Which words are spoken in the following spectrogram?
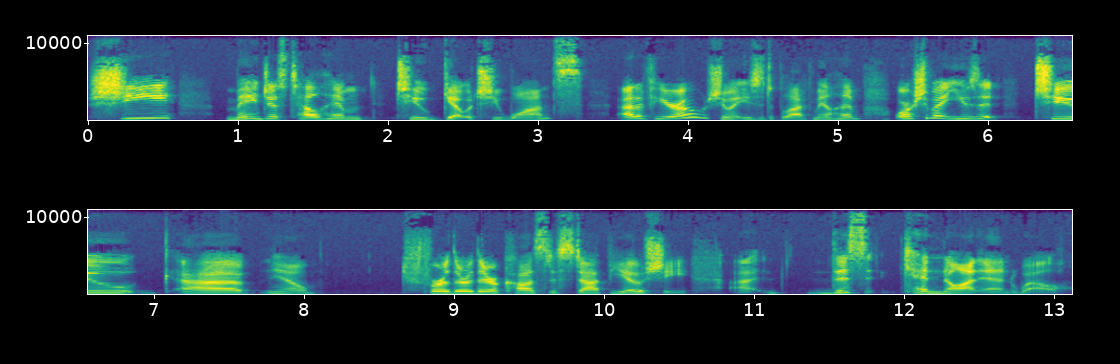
She may just tell him to get what she wants out of Hiro. She might use it to blackmail him, or she might use it to, uh, you know, further their cause to stop Yoshi. Uh, this cannot end well.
